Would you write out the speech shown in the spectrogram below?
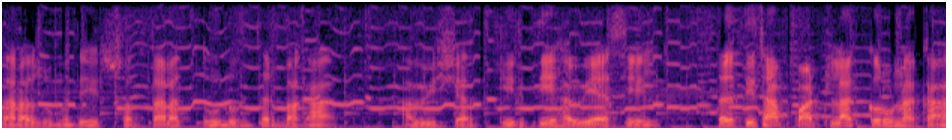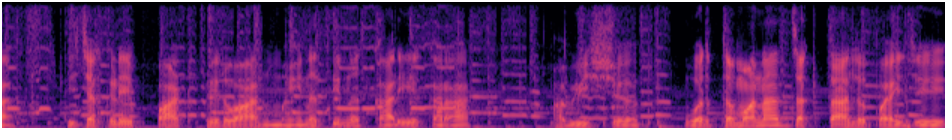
तराजूमध्ये स्वतःला तोलून तर बघा. आयुष्यात कीर्ती हवी असेल तर तिचा पाठलाग करू नका. तिच्याकडे पाठ फिरवा मेहनतीनं कार्य करा. आयुष्य वर्तमानात जगता आलं पाहिजे.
